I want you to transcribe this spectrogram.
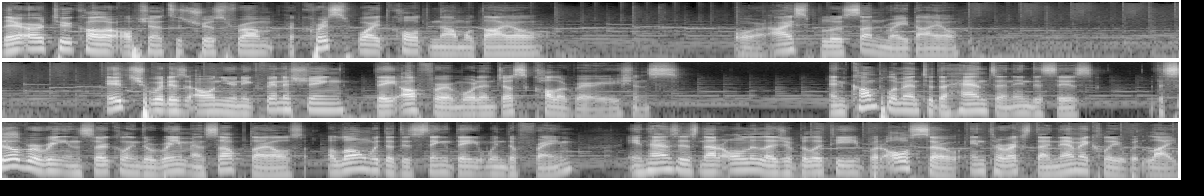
There are two color options to choose from, a crisp white cold enamel dial or an ice blue sunray dial. Each with its own unique finishing, they offer more than just color variations. In complement to the hands and indices, the silver ring encircling the rim and subdials, along with the distinct date window frame, enhances not only legibility but also interacts dynamically with light.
